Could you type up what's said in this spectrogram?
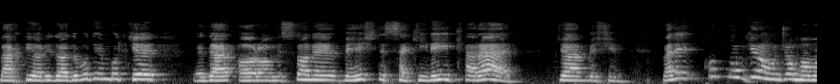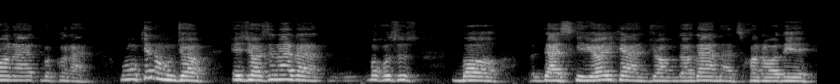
بختیاری داده بود این بود که در آرامستان بهشت سکینه کرج جمع بشیم. ولی خب ممکنه اونجا ممانعت بکنن. ممکنه اونجا اجازه ندن به خصوص با دستگیری هایی که انجام دادن از خانواده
